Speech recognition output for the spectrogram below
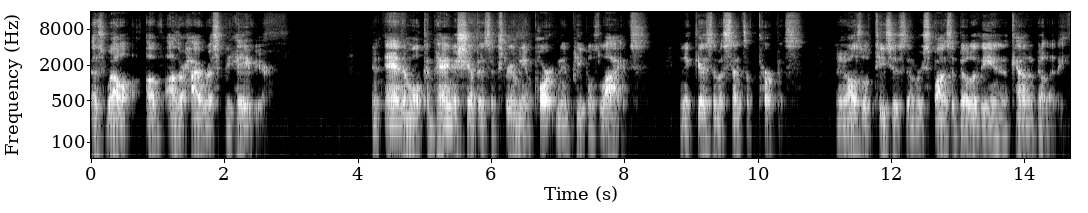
as well of other high risk behavior. And animal companionship is extremely important in people's lives, and it gives them a sense of purpose, and it also teaches them responsibility and accountability.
